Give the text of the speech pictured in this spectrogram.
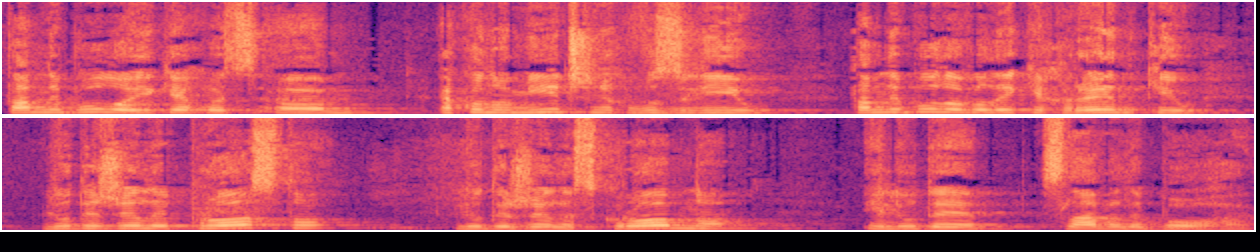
там не було якихось е, економічних вузлів, там не було великих ринків. Люди жили просто, люди жили скромно, і люди славили Бога.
